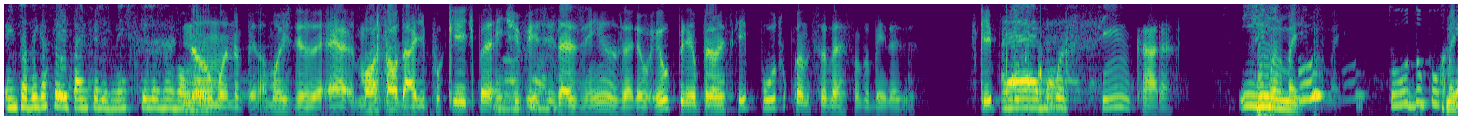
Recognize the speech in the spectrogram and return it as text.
a gente só tem que aceitar, infelizmente, porque eles não vão. Não, mano, pelo amor de Deus, velho, é maior saudade, porque, tipo, a gente Nossa. vê esses desenhos, velho. Eu, eu, eu, pelo menos fiquei puto quando essa versão do Ben 10. velho. Fiquei puto, É, como velho. assim, cara? E Sim, mano, mas- Tudo porque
